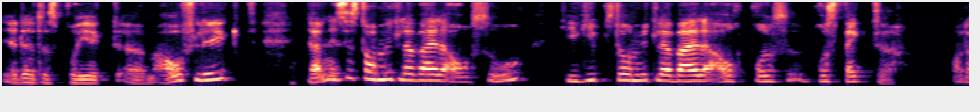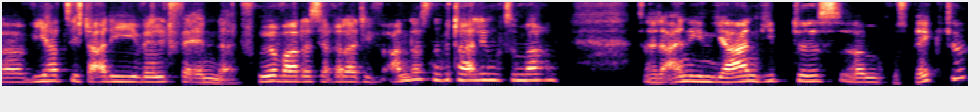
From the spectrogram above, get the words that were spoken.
der, der das Projekt ähm, auflegt. Dann ist es doch mittlerweile auch so, hier gibt es doch mittlerweile auch Pros Prospekte. Oder wie hat sich da die Welt verändert? Früher war das ja relativ anders, eine Beteiligung zu machen. Seit einigen Jahren gibt es ähm, Prospekte.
